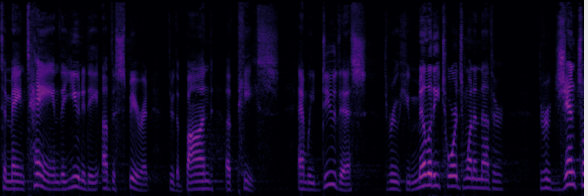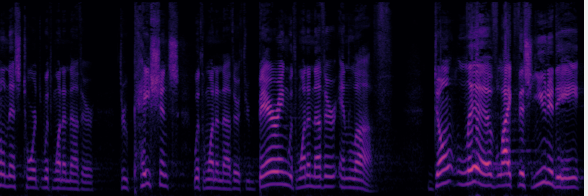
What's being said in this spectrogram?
to maintain the unity of the Spirit through the bond of peace. And we do this through humility towards one another, through gentleness towards with one another, through patience with one another, through bearing with one another in love. Don't live like this unity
